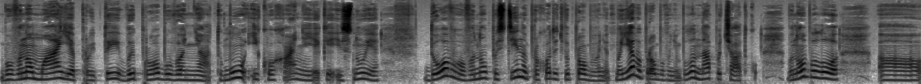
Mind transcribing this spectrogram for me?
бо воно має пройти випробування, тому і кохання, яке існує довго воно постійно проходить випробування. От Моє випробування було на початку. Воно було а,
